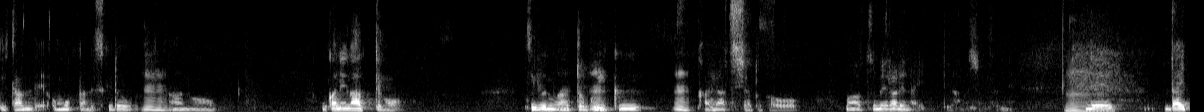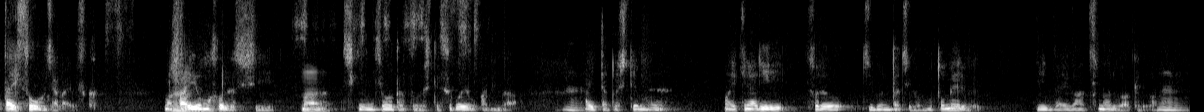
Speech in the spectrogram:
いたんで思ったんですけど、うん。あのお金があっても自分の納得いくうん。開発者とかを、まあ、集められないっていう話なんですよね。うん。で大体そうじゃないですか。まあ、うん採用もそうですし、うん。まあ、資金調達をしてすごいお金がうん入ったとしても、まあ、いきなりそれを自分たちが求める人材が集まるわけではない、うん。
